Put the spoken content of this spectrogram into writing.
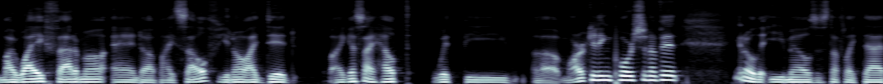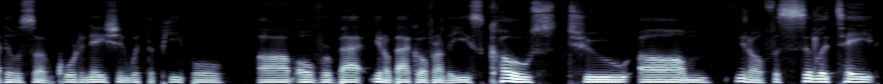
my wife Fatima and uh, myself. You know, I did. I guess I helped with the uh, marketing portion of it. You know, the emails and stuff like that. There was some coordination with the people um, over back. You know, back over on the East Coast to um, you know facilitate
